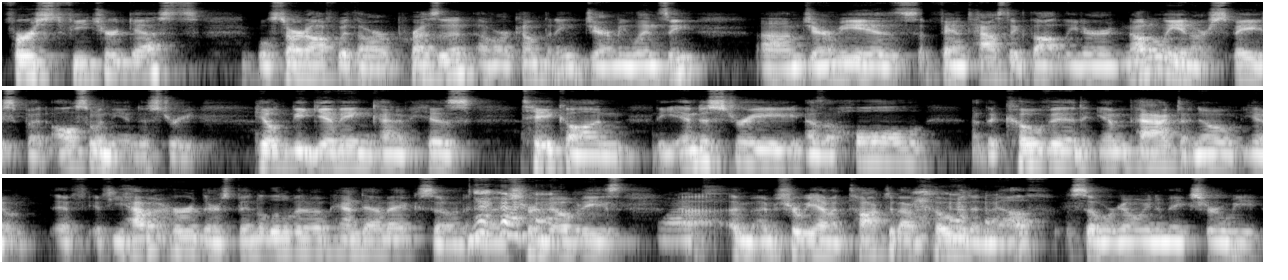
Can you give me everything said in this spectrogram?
first featured guests. We'll start off with our president of our company, Jeremy Lindsay. Um, Jeremy is a fantastic thought leader, not only in our space, but also in the industry. He'll be giving kind of his take on the industry as a whole, the COVID impact. I know, you know, if, if you haven't heard, there's been a little bit of a pandemic. So I'm sure nobody's, uh, I'm, I'm, sure we haven't talked about COVID enough. So we're going to make sure we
